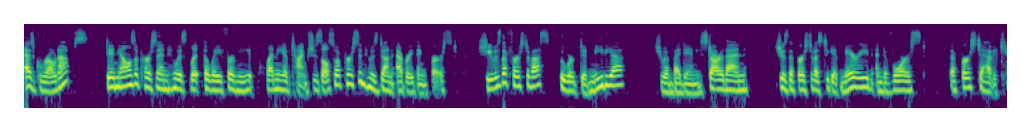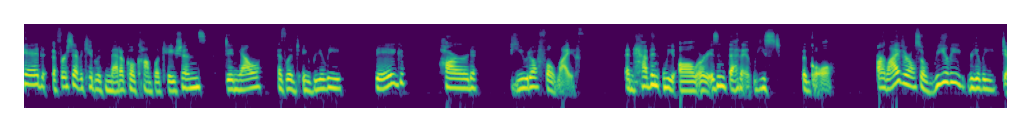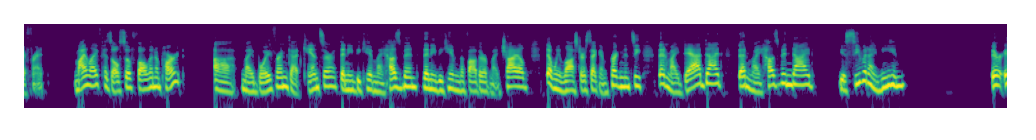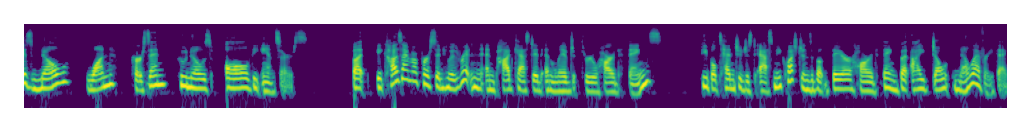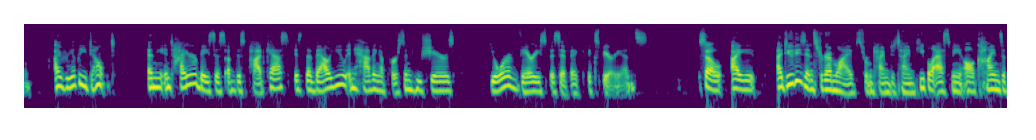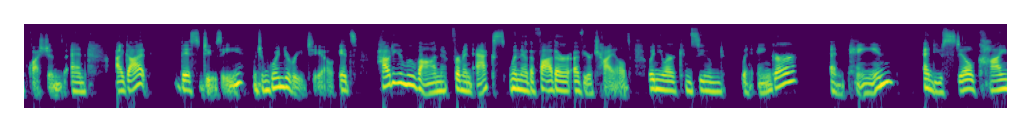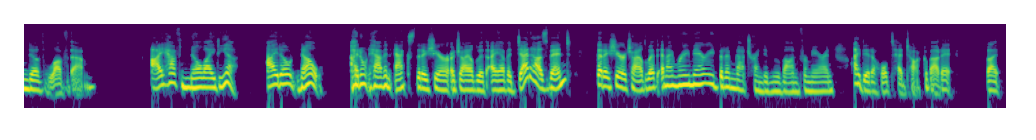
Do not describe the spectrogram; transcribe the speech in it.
as grown-ups, Danielle is a person who has lit the way for me plenty of times. She's also a person who has done everything first. She was the first of us who worked in media. She went by Danny Starr then. She was the first of us to get married and divorced, the first to have a kid, the first to have a kid with medical complications. Danielle has lived a really big, hard, beautiful life. And haven't we all, or isn't that at least the goal? Our lives are also really, really different. My life has also fallen apart. Uh, my boyfriend got cancer. Then he became my husband. Then he became the father of my child. Then we lost our second pregnancy. Then my dad died. Then my husband died. You see what I mean? There is no one person who knows all the answers. But because I'm a person who has written and podcasted and lived through hard things, people tend to just ask me questions about their hard thing, but I don't know everything. I really don't. And the entire basis of this podcast is the value in having a person who shares your very specific experience. So I I do these Instagram lives from time to time. People ask me all kinds of questions and I got this doozy, which I'm going to read to you. It's how do you move on from an ex when they're the father of your child, when you are consumed with anger and pain and you still kind of love them? I have no idea. I don't know. I don't have an ex that I share a child with. I have a dead husband that I share a child with, and I'm remarried, but I'm not trying to move on from Aaron. I did a whole TED talk about it. But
